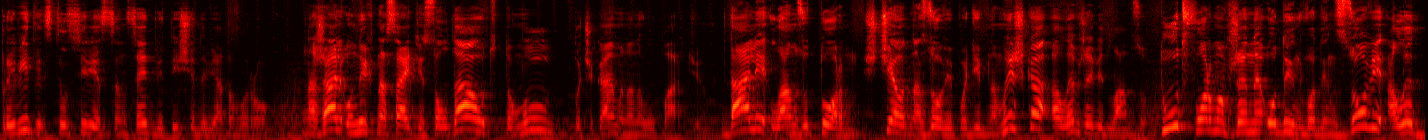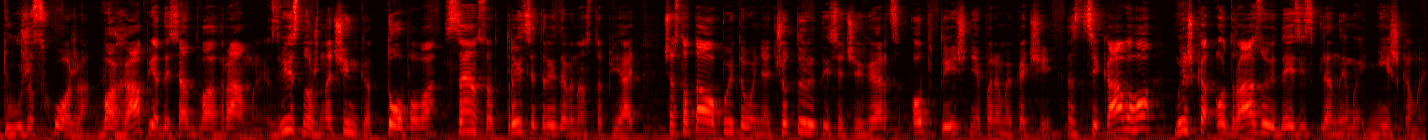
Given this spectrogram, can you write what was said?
Привіт від SteelSeries Sensei 2009 року. На жаль, у них на сайті sold out, тому почекаємо на нову партію. Далі ламзу Торн. Ще одна зові подібна мишка, але вже від ламзу. Тут форма вже не один в один з зові, але дуже схожа. Вага 52 грами. Звісно ж, начинка топова, сенсор 3395, частота опитування 4000 Гц, оптичні перемикачі. З цікавого, мишка одразу йде зі скляними ніжками.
